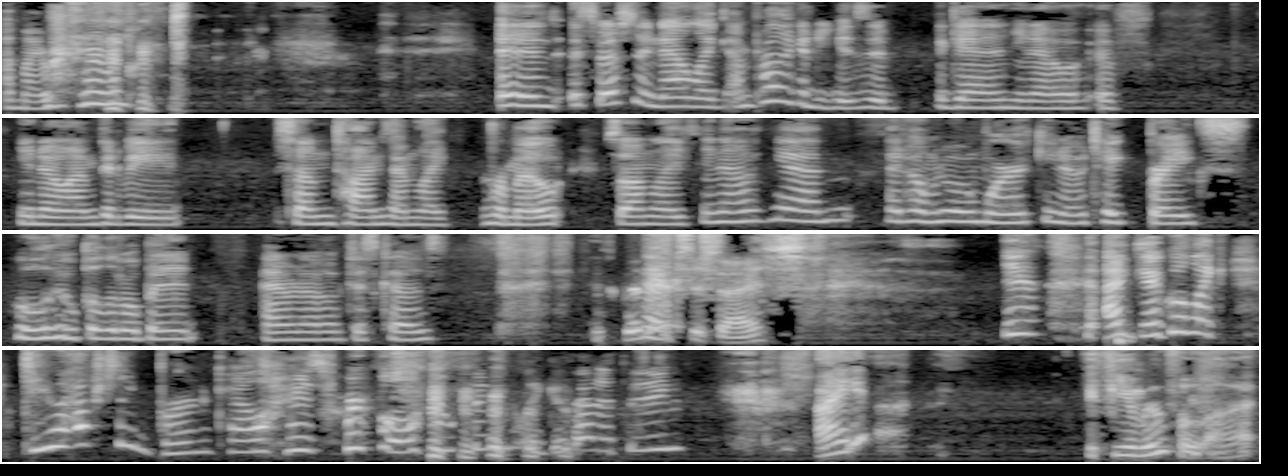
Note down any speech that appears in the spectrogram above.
of my room. and especially now like I'm probably gonna use it again, you know, if you know, I'm gonna be sometimes I'm like remote. So I'm like, you know, yeah, I'm at home doing work, you know, take breaks, hula hoop a little bit. I don't know, just cause. It's good exercise. Yeah, I giggle like, do you actually burn calories for hula hooping? like, is that a thing? I, uh, if you move a lot,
